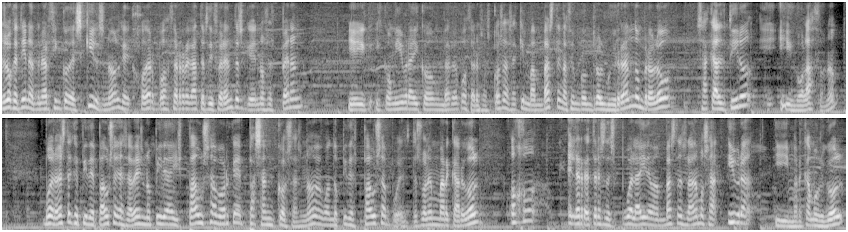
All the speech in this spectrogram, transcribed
Es lo que tiene tener 5 de skills, ¿no? Que joder, puedo hacer regates diferentes que no se esperan. Y, con Ibra y con Mbappé puedo hacer esas cosas. Aquí Van Basten hace un control muy random, pero luego saca el tiro y, y golazo, ¿no? Bueno, este que pide pausa, ya sabéis, no pidáis pausa porque pasan cosas, ¿no? Cuando pides pausa, pues te suelen marcar gol. Ojo, el R3 después ahí de Van Basten, la damos a Ibra y marcamos gol.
